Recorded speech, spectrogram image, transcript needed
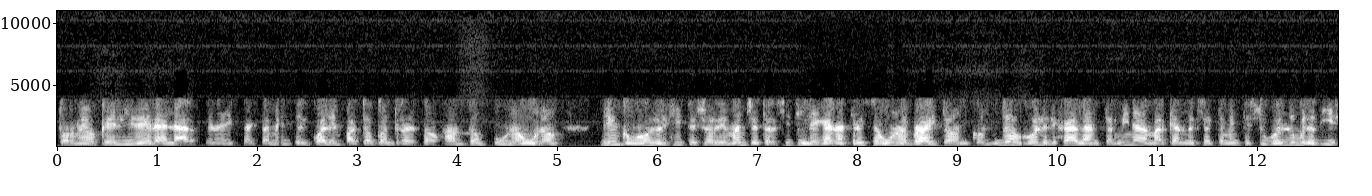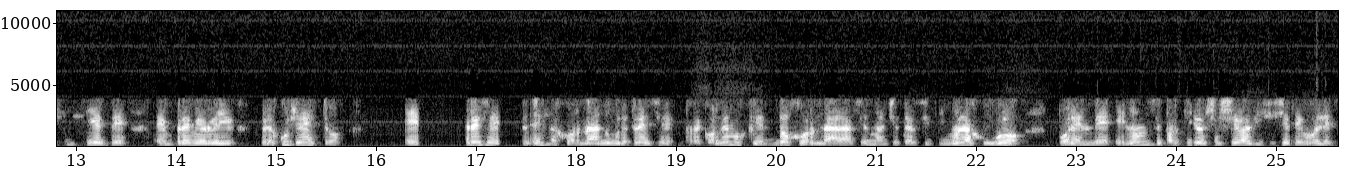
torneo que lidera el Arsenal exactamente, el cual empató contra el Southampton 1-1. Bien como vos lo dijiste, Jordi, Manchester City le gana 3-1 al Brighton con dos goles de Haaland, termina marcando exactamente su gol número 17 en Premier League, pero escuchen esto, en 13, es la jornada número 13, recordemos que dos jornadas el Manchester City no la jugó, por ende, en 11 partidos ya lleva 17 goles,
